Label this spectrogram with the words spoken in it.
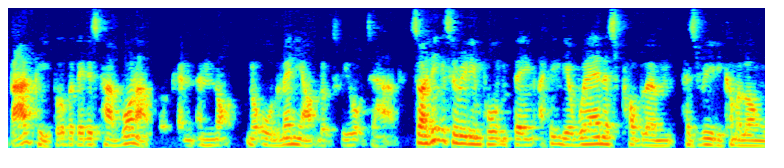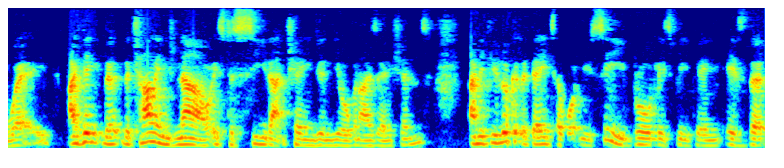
bad people, but they just have one outlook and, and not, not all the many outlooks we ought to have. So I think it's a really important thing. I think the awareness problem has really come a long way. I think that the challenge now is to see that change in the organizations. And if you look at the data, what you see, broadly speaking, is that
